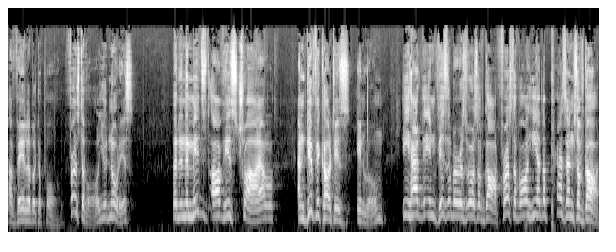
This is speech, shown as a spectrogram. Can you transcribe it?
available to Paul. First of all, you'd notice that in the midst of his trial and difficulties in Rome, he had the invisible resource of God. First of all, he had the presence of God.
